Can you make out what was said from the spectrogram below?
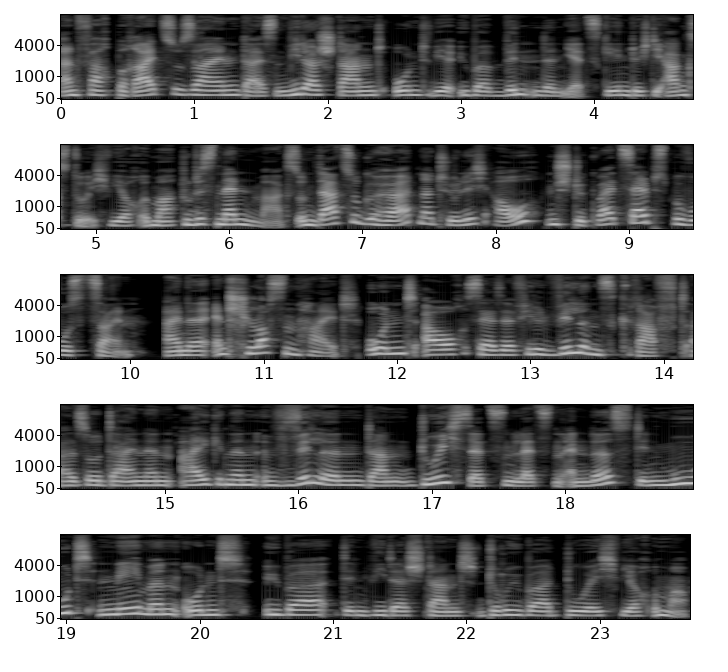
Einfach bereit zu sein, da ist ein Widerstand und wir überwinden den jetzt, gehen durch die Angst durch, wie auch immer du das nennen magst. Und dazu gehört natürlich auch ein Stück weit Selbstbewusstsein eine Entschlossenheit und auch sehr, sehr viel Willenskraft, also deinen eigenen Willen dann durchsetzen letzten Endes, den Mut nehmen und über den Widerstand drüber, durch, wie auch immer.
